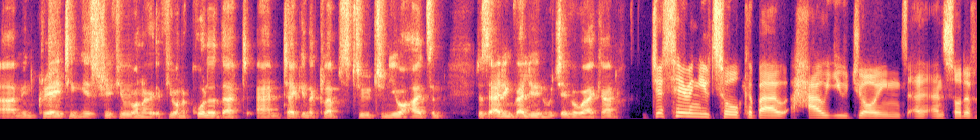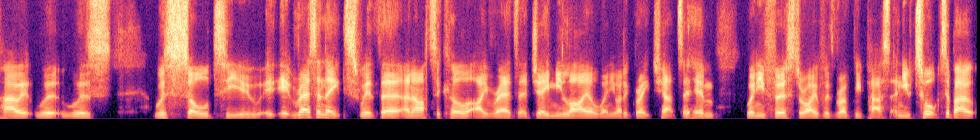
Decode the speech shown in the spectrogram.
Um, in creating history, if you want to, if you want to call it that, and taking the clubs to to newer heights and just adding value in whichever way I can. Just hearing you talk about how you joined and, and sort of how it w- was was sold to you. It, it resonates with uh, an article I read, uh, Jamie Lyall, when you had a great chat to him when you first arrived with Rugby Pass, and you talked about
